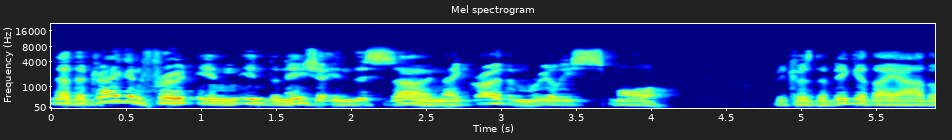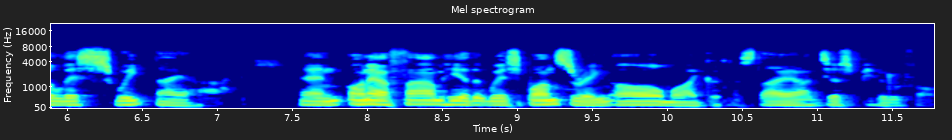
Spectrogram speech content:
Now, the dragon fruit in Indonesia, in this zone, they grow them really small because the bigger they are, the less sweet they are. And on our farm here that we're sponsoring, oh my goodness, they are just beautiful.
